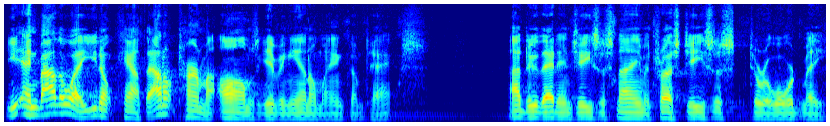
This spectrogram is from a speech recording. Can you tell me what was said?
you, and by the way, you don't count that. I don't turn my alms giving in on my income tax. I do that in Jesus' name and trust Jesus to reward me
